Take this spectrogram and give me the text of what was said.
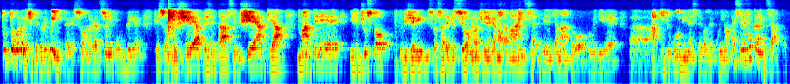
tutto quello che c'è dietro le quinte, che sono le relazioni pubbliche, che sono riuscire a presentarsi, riuscire anche a mantenere il giusto, tu dicevi il discorso della depressione, oggi viene chiamata mindset, viene chiamato, come dire, uh, attitudine, queste cose qui, no? Essere focalizzato,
